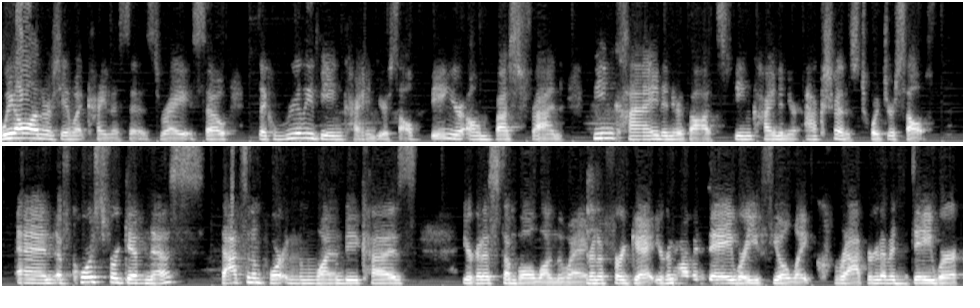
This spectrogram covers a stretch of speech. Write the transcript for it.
we all understand what kindness is, right? So it's like really being kind to yourself, being your own best friend, being kind in your thoughts, being kind in your actions towards yourself. And of course, forgiveness. That's an important one because you're going to stumble along the way. You're going to forget. You're going to have a day where you feel like crap. You're going to have a day where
